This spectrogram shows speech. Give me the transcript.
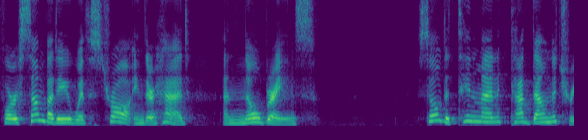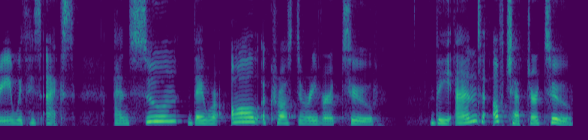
for somebody with straw in their head and no brains. So the Tin Man cut down the tree with his axe, and soon they were all across the river too. The end of chapter 2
